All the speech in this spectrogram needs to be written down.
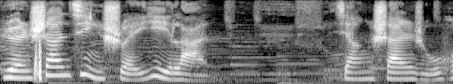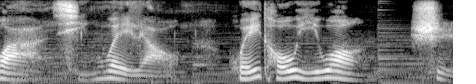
远山近水一览。江山如画，情未了。回头一望，是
